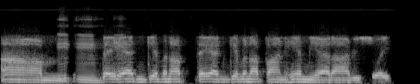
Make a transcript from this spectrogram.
um, Mm-mm. they hadn't given up. They hadn't given up on him yet, obviously.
